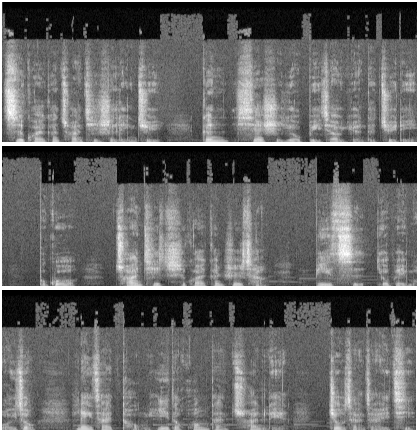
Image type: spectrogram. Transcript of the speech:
志怪跟传奇是邻居，跟现实有比较远的距离。不过，传奇、志怪跟日常彼此又被某一种内在统一的荒诞串联纠缠在一起，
